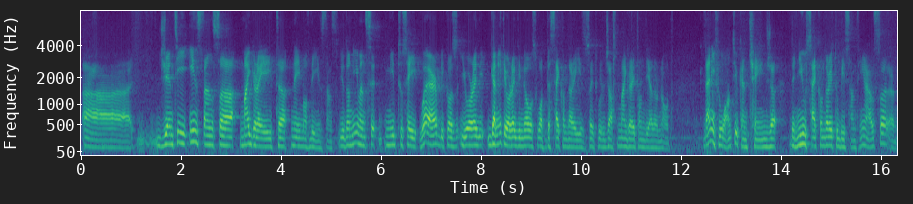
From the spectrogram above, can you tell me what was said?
Uh, GNT instance uh, migrate uh, name of the instance. You don't even need to say where because you already Ganeti already knows what the secondary is, so it will just migrate on the other node. Then, if you want, you can change uh, the new secondary to be something else, uh, and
